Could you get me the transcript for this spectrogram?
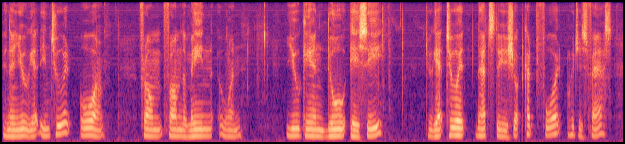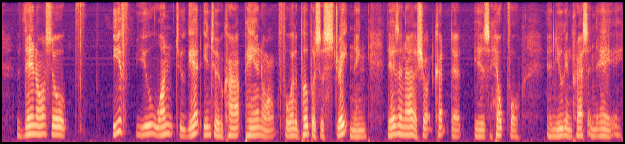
and then you get into it, or from from the main one, you can do AC to get to it. That's the shortcut for it, which is fast. But then also if you want to get into a crop panel for the purpose of straightening, there's another shortcut that is helpful. And you can press an A.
